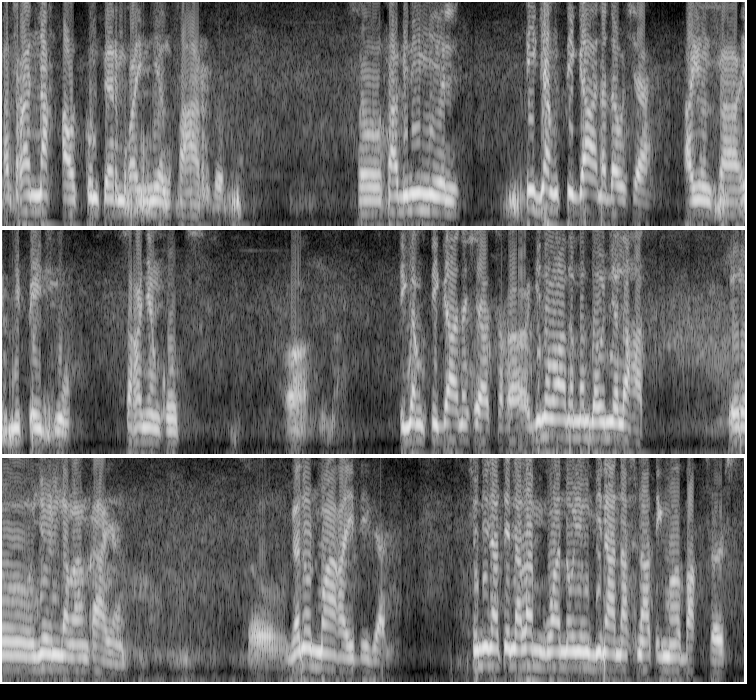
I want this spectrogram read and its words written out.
at saka knockout compare mo kay Miel Fajardo. So sabi ni Miel, tigang-tiga na daw siya ayon sa FB page niya sa kanyang coach. Oh, diba? tigang-tiga na siya at saka ginawa naman daw niya lahat. Pero yun lang ang kaya. So, ganun mga kaibigan. So, hindi natin alam kung ano yung dinanas nating mga boxers.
